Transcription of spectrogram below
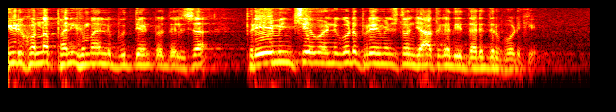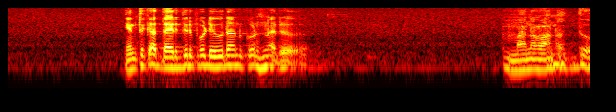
ఈడుకున్న పనికి మాలిన బుద్ధి ఏంటో తెలుసా? ప్రేమించేవాడిని కూడా ప్రేమించడం జాతకది ఈ దరిద్రపోడికి ఇంతగా దరిద్రపోడి ఎవరు అనుకుంటున్నారు? మనం అనొద్దు.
